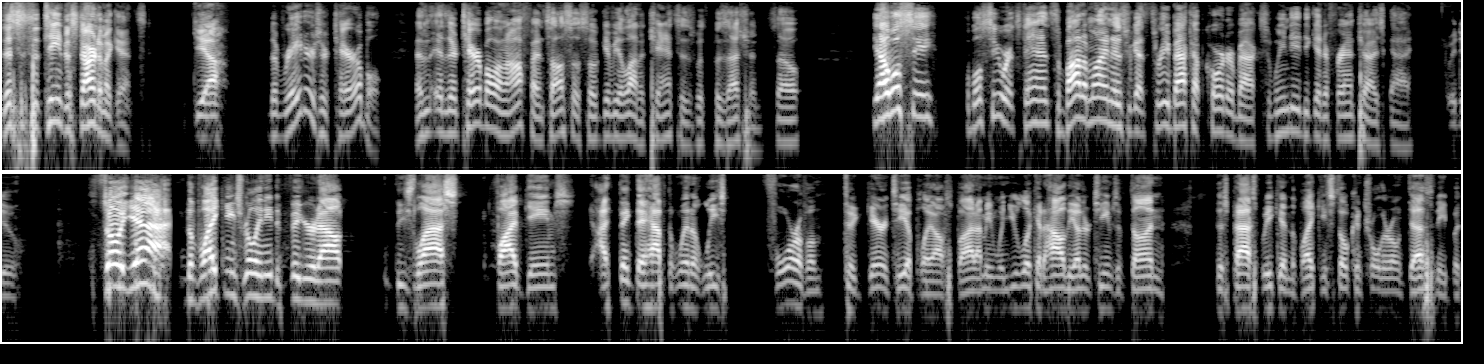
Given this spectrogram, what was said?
this is the team to start him against. Yeah, the Raiders are terrible, and, and they're terrible on offense also, so give you a lot of chances with possession. So, yeah, we'll see. We'll see where it stands. The bottom line is we got three backup quarterbacks, we need to get a franchise guy. We do. So yeah, the Vikings really need to figure it out these last five games. I think they have to win at least four of them to guarantee a playoff spot. I mean, when you look at how the other teams have done this past weekend, the Vikings still control their own destiny, but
